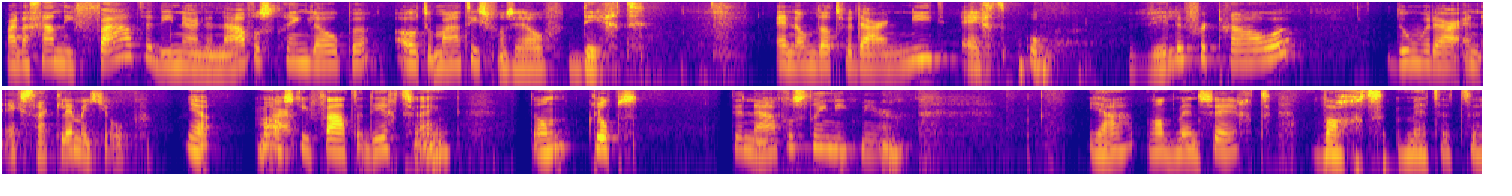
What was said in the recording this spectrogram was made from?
Maar dan gaan die vaten die naar de navelstreng lopen automatisch vanzelf dicht. En omdat we daar niet echt op willen vertrouwen, doen we daar een extra klemmetje op. Ja, maar, maar als die vaten dicht zijn, dan klopt de navelstreng niet meer. Ja, want men zegt, wacht met het uh,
